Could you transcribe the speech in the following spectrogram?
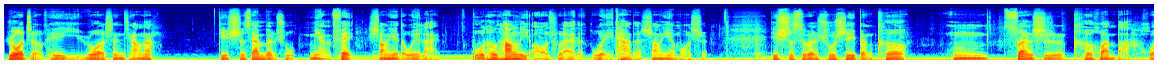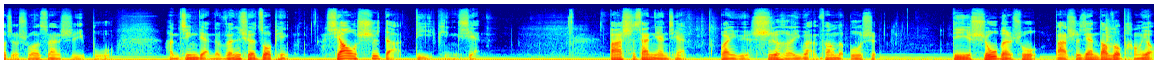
弱者可以以弱胜强呢。第十三本书《免费商业的未来》，骨头汤里熬出来的伟大的商业模式。第十四本书是一本科，嗯，算是科幻吧，或者说算是一部很经典的文学作品。消失的地平线，八十三年前，关于诗和远方的故事。第十五本书，把时间当作朋友，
